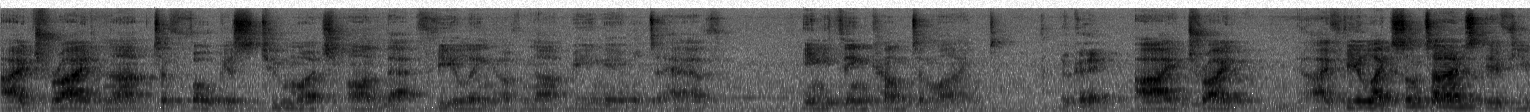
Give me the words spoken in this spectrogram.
I tried not to focus too much on that feeling of not being able to have anything come to mind. Okay. I tried, I feel like sometimes if you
